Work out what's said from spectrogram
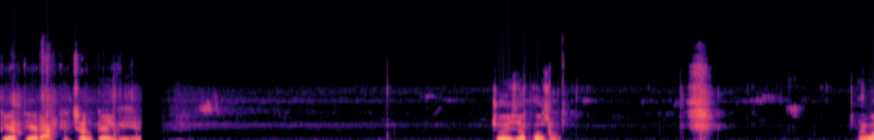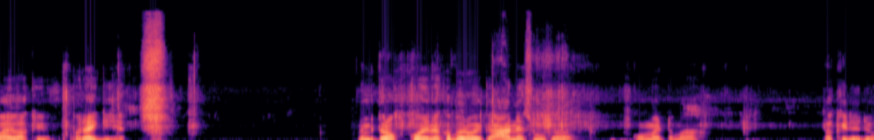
તે અત્યારે આખી છલકાઈ ગઈ છે. જોઈ શકો છો. વાય આખી ભરાઈ ગઈ છે. ને મિત્રો, કોઈને ખબર હોય કે આને શું કહેવાય? કોમેન્ટમાં લખી દેજો.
